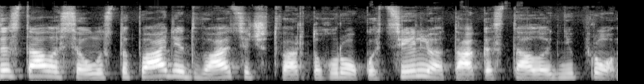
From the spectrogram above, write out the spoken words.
Це сталося у листопаді 24-го року. Ціллю атаки стало Дніпро.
